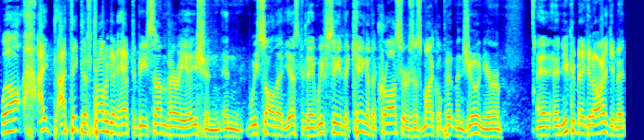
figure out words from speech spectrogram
Well, I, I think there's probably going to have to be some variation, and we saw that yesterday. We've seen the king of the crossers is Michael Pittman Jr., and, and you can make an argument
